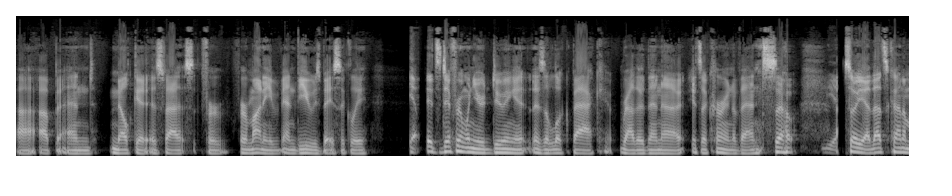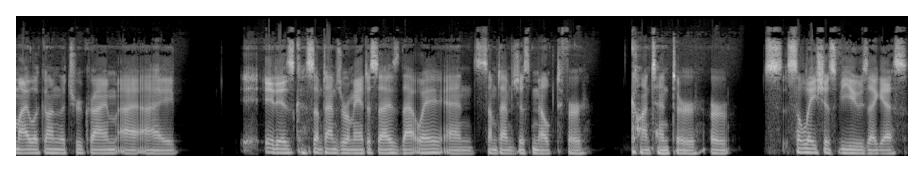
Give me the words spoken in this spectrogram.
uh, up and milk it as fast for for money and views basically Yep. it's different when you're doing it as a look back rather than a it's a current event so Yeah. so yeah that's kind of my look on the true crime i, I it is sometimes romanticized that way and sometimes just milked for content or or salacious views i guess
